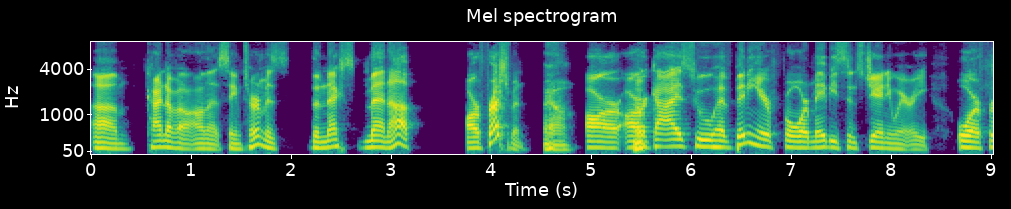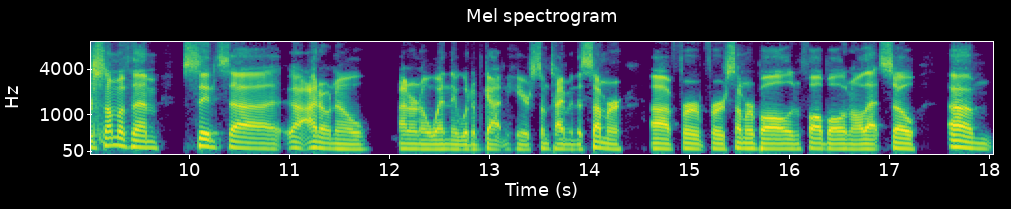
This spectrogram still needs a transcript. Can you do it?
um, kind of on that same term is the next men up are freshmen, Yeah. are are Yep. guys who have been here for maybe since January, or for some of them since uh, I don't know, I don't know when they would have gotten here, sometime in the summer, uh, for for summer ball and fall ball and all that. So um,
